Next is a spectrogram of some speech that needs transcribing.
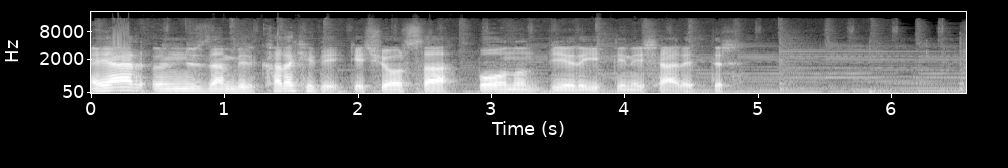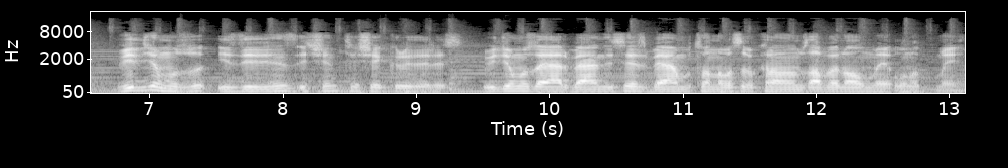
Eğer önünüzden bir kara kedi geçiyorsa bu onun bir yere gittiğine işarettir. Videomuzu izlediğiniz için teşekkür ederiz. Videomuzu eğer beğendiyseniz beğen butonuna basıp kanalımıza abone olmayı unutmayın.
